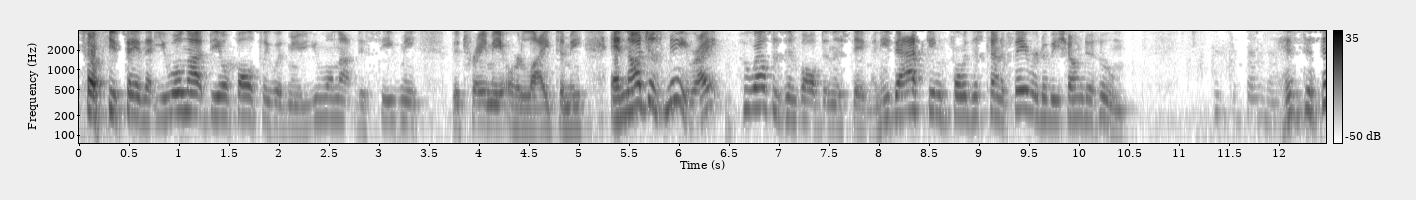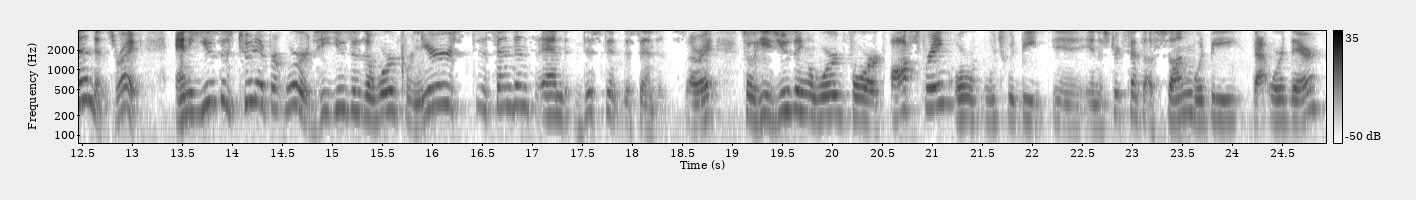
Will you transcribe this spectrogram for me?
So he's saying that you will not deal falsely with me, you will not deceive me, betray me, or lie to me. And not just me, right? Who else is involved in this statement? He's asking for this kind of favor to be shown to whom? His descendants. His descendants, right. And he uses two different words. He uses a word for nearest descendants and distant descendants, all right? So he's using a word for offspring, or which would be, in a strict sense, a son would be that word there.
